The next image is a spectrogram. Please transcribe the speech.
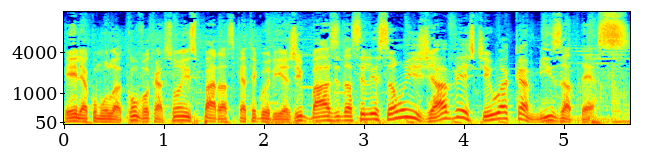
Ele acumula convocações para as categorias de base da seleção e já vestiu a camisa 10.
